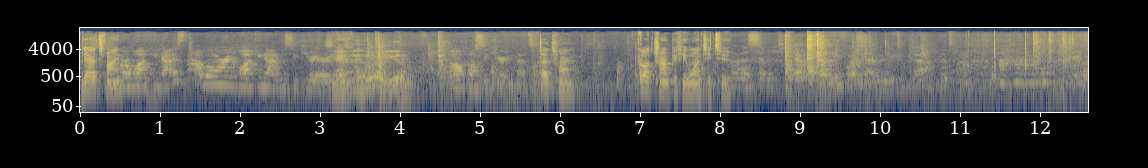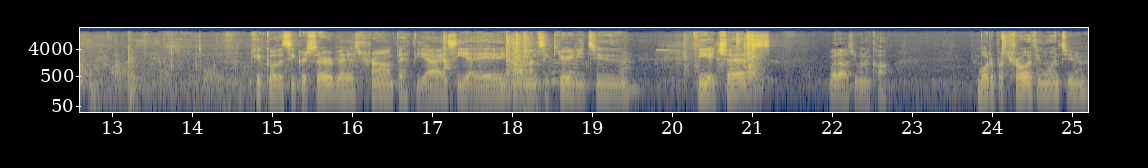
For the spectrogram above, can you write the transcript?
Yeah, it's fine. We're walking out, it's not when we're walking out of a secured area. Excuse me, who are you? I'll call security, that's fine. That's fine. Call Trump if you want to too. Uh, 17. Seventy-four seventy, yeah, that's fine. You could call the Secret Service, Trump, FBI, CIA, Homeland Security too, DHS. What else you want to call? Border Patrol if you want to.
